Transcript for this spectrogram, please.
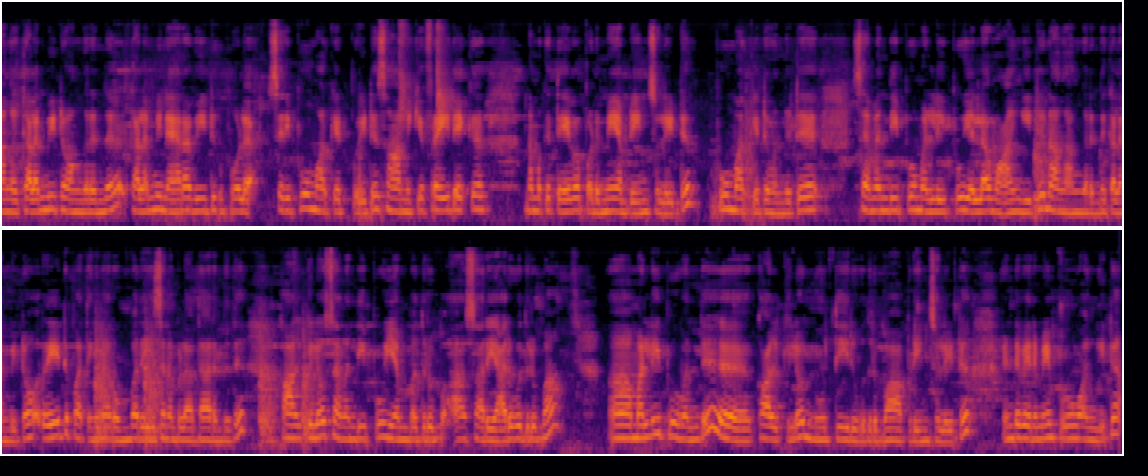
நாங்கள் கிளம்பிட்டோம் அங்கேருந்து. கிளம்பி நேராக வீட்டுக்கு போகல சரி பூ மார்க்கெட் போயிட்டு சாமிக்கு ஃப்ரைடேக்கு நமக்கு தேவைப்படுமே அப்படின்னு சொல்லிட்டு பூ மார்க்கெட்டு வந்துட்டு செவந்தி பூ மல்லிகைப்பூ எல்லாம் வாங்கிட்டு நாங்கள் அங்கேருந்து கிளம்பிட்டோம். ரேட்டு பார்த்திங்கன்னா ரொம்ப ரீசனபிளாக தான் இருந்தது. கால் கிலோ செவந்தி பூ எண்பது ரூபா சாரி அறுபது ரூபா. மல்லிகைப்பூ வந்து கால் கிலோ நூற்றி இருபது ரூபா அப்படின்னு சொல்லிட்டு ரெண்டு பேருமே பூ வாங்கிட்டு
